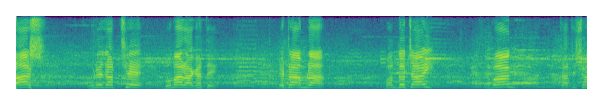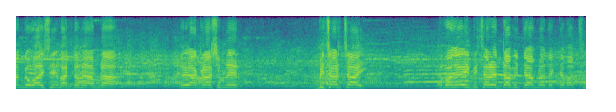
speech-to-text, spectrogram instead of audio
লাশ উড়ে যাচ্ছে বোমার আঘাতে। এটা আমরা বন্ধ চাই এবং জাতিসংঘ ওয়াইসির মাধ্যমে আমরা এই আগ্রাসনের বিচার চাই। এবং এই বিচারের দাবিতে আমরা দেখতে পাচ্ছি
